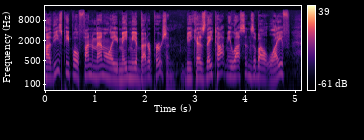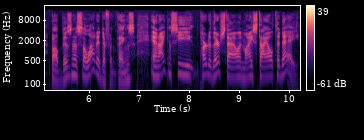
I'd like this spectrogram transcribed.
Uh, these people fundamentally made me a better person because they taught me lessons about life, about business, a lot of different things. And I can see part of their style in my style today.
